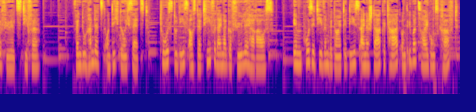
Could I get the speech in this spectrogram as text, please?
Gefühlstiefe. Wenn du handelst und dich durchsetzt, tust du dies aus der Tiefe deiner Gefühle heraus. Im Positiven bedeutet dies eine starke Tat und Überzeugungskraft,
